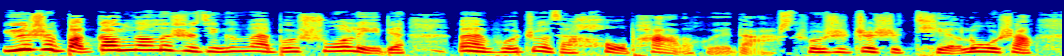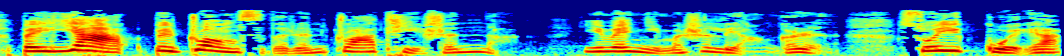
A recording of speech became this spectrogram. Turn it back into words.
于是把刚刚的事情跟外婆说了一遍，外婆这才后怕的回答，说是这是铁路上被压被撞死的人抓替身呢，因为你们是两个人，所以鬼啊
